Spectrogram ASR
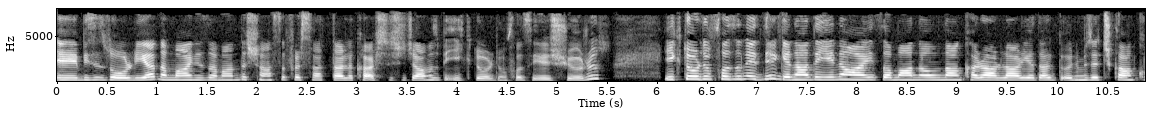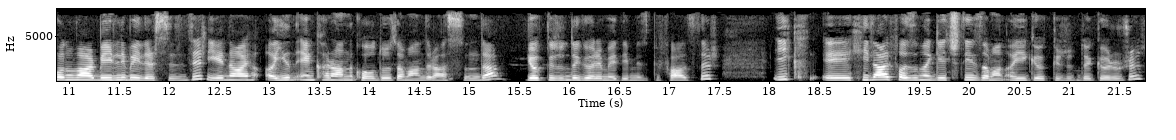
e, bizi zorlayan ama aynı zamanda şanslı fırsatlarla karşılaşacağımız bir ilk dördün fazı yaşıyoruz. İlk dördün fazı nedir? Genelde yeni ay zamanı alınan kararlar ya da önümüze çıkan konular belli belirsizdir. Yeni ay ayın en karanlık olduğu zamandır aslında. Gökyüzünde göremediğimiz bir fazdır. İlk e, hilal fazına geçtiği zaman ayı gökyüzünde görürüz.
